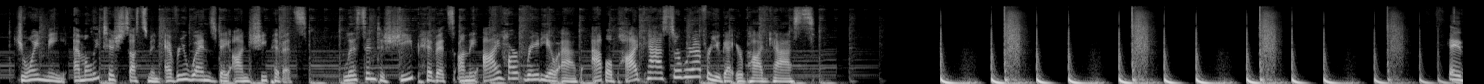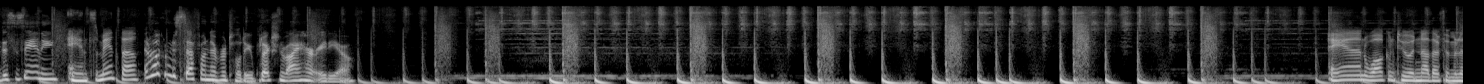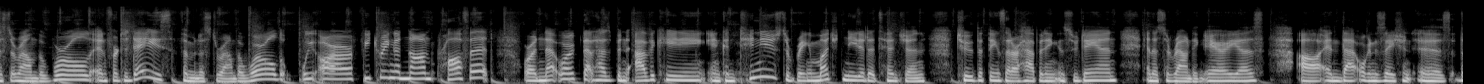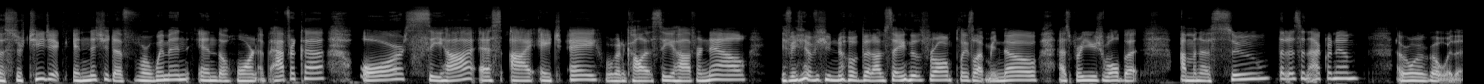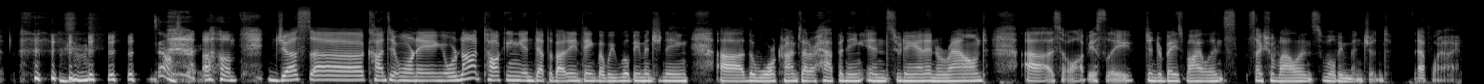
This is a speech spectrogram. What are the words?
Join me, Emily Tish Sussman, every Wednesday on She Pivots. Listen to She Pivots on the iHeartRadio app, Apple Podcasts, or wherever you get your podcasts. Hey, this is Annie. And Samantha. And welcome to Stuff I Never Told You, production of iHeartRadio. Welcome to another Feminist Around the World. And for today's Feminist Around the World, we are featuring a nonprofit or a network that has been advocating and continues to bring much needed attention to the things that are happening in Sudan and the surrounding areas. Uh, and that organization is the Strategic Initiative for Women in the Horn of Africa, or SIHA, S I H A. We're going to call it SIHA for now. If any of you know that I'm saying this wrong, please let me know as per usual. But I'm going to assume that it's an acronym and we're going to go with it. Sounds right. Um, just a content warning. We're not talking in depth about anything, but we will be mentioning uh, the war crimes that are happening in Sudan and around. Uh, so obviously, gender based violence, sexual violence will be mentioned. FYI.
